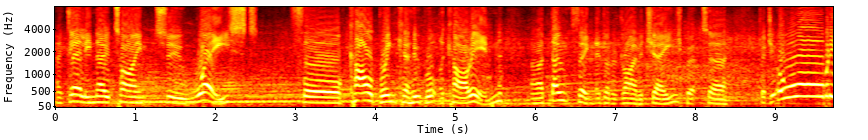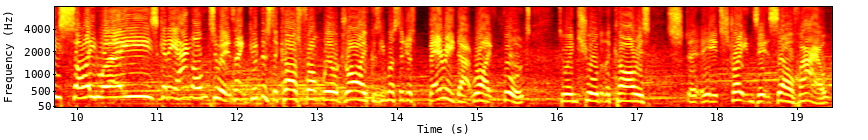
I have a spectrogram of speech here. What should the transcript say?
and clearly no time to waste for Carl Brinker who brought the car in. And I don't think they've done a driver change, but. Uh, oh, but he's sideways. Can he hang on to it? Thank goodness the car's front wheel drive because he must have just buried that right foot to ensure that the car is st- uh, it straightens itself out.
